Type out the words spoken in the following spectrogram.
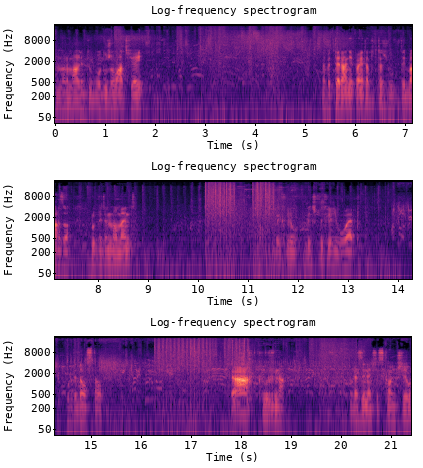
Na normalnym tu było dużo łatwiej. Na weteranie pamiętam, to też był tutaj bardzo trudny ten moment. Wychylił, wychylił łeb. Kurde, dostał. Ach, kurna. Magazynek się skończył.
